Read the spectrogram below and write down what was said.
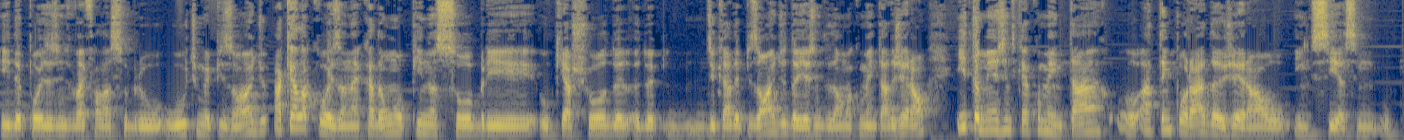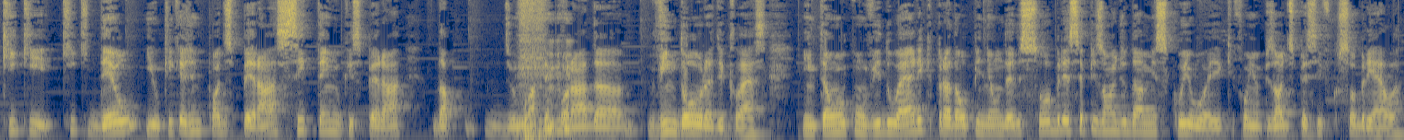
e depois a gente vai falar sobre o, o último episódio. Aquela coisa, né? Cada um opina sobre o que achou do- do- de cada episódio, daí a gente dá uma comentada geral. E também a gente quer comentar a temporada geral em si, assim, o que que, que, que deu e o que, que a gente pode esperar, se tem o que esperar da, de uma temporada vindoura de Class. Então eu convido o Eric para dar a opinião dele sobre esse episódio da Miss Quill aí, que foi um episódio específico sobre ela,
